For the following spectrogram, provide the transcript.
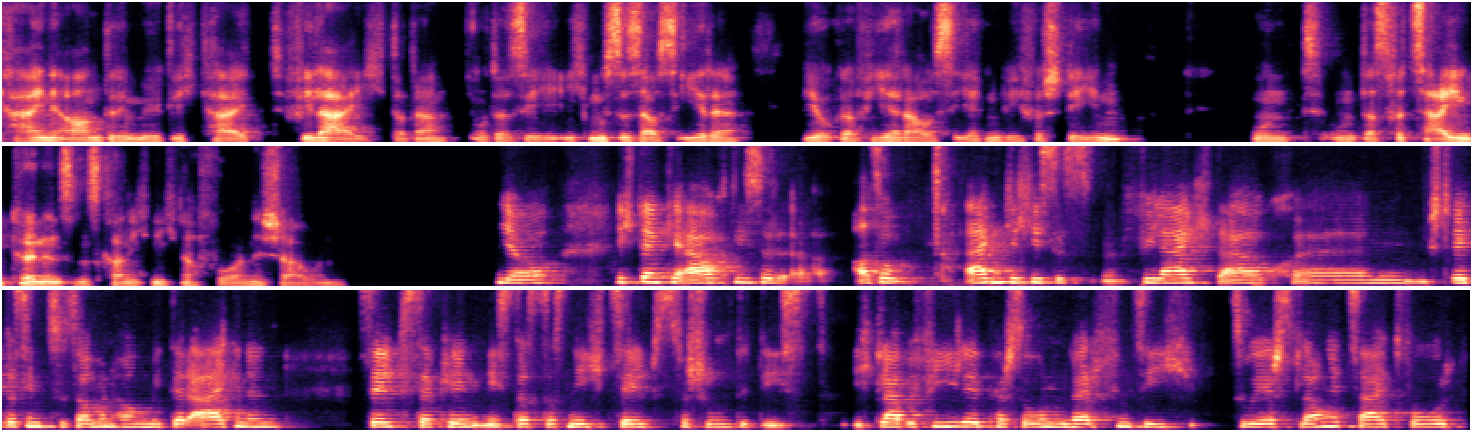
keine andere Möglichkeit vielleicht, oder? Oder sie, ich muss es aus ihrer Biografie heraus irgendwie verstehen und, und das verzeihen können, sonst kann ich nicht nach vorne schauen. Ja, ich denke auch dieser, also eigentlich ist es vielleicht auch, ähm, steht das im Zusammenhang mit der eigenen Selbsterkenntnis, dass das nicht selbstverschuldet ist. Ich glaube, viele Personen werfen sich zuerst lange Zeit vor,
